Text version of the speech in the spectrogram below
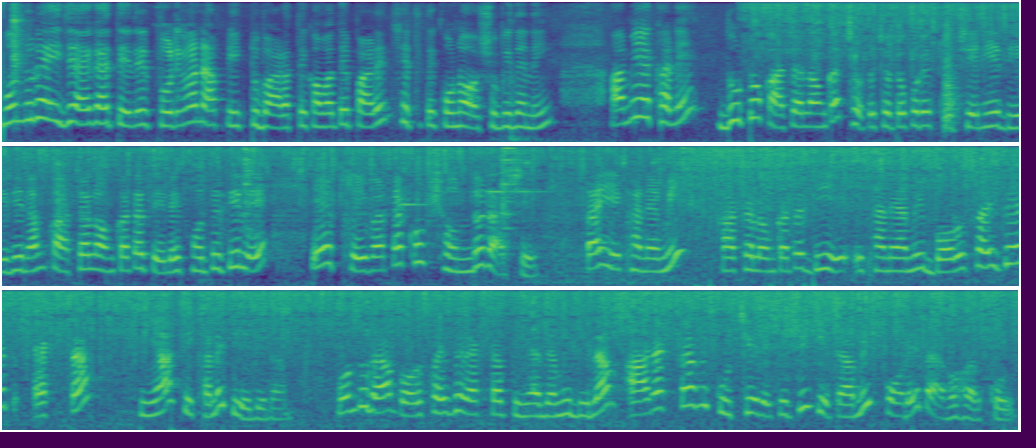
বন্ধুরা, এই জায়গায় তেলের পরিমাণ আপনি একটু বাড়াতে কমাতে পারেন, সেটাতে কোনো অসুবিধা নেই। আমি এখানে দুটো কাঁচা লঙ্কা ছোট ছোট করে কুচিয়ে নিয়ে দিয়ে দিলাম। কাঁচা লঙ্কাটা তেলের মধ্যে দিলে এর ফ্লেভারটা খুব সুন্দর আসে। তাই এখানে আমি কাঁচা লঙ্কাটা দিয়ে এখানে আমি বড় সাইজের একটা পেঁয়াজ এখানে দিয়ে দিলাম। বন্ধুরা, বড় সাইজের একটা পেঁয়াজ আমি দিলাম, আর একটা আমি কুচিয়ে রেখেছি, যেটা আমি পরে ব্যবহার করব।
